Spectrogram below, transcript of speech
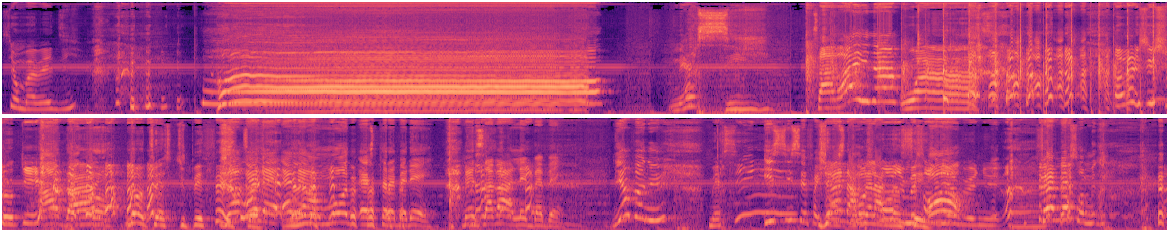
Si on m'avait dit. Je suis choquée. Ah, d'accord. Non, tu es stupéfait. Non, elle est, elle est en mode estrébédé. Mais ça va aller, bébé. Bienvenue. Merci. Ici, c'est J'ai Fréquence. un appel à Franchement, je me lancer. sens Oh. bienvenue. Fermez son micro.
